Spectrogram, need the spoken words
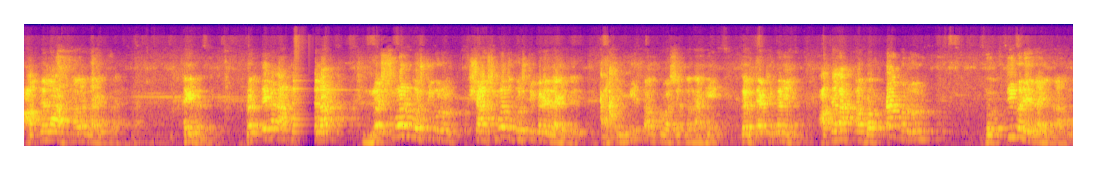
आपल्याला असणारा जायचं आहे. प्रत्येकाला आपल्याला नश्वर गोष्टीवरून शाश्वत गोष्टीकडे जायचंय. असं मी सांगतो अशातलं नाही. तर त्या ठिकाणी आपल्याला अभक्ताकडून भक्तीकडे जायचं आहे.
